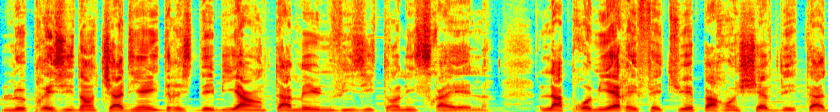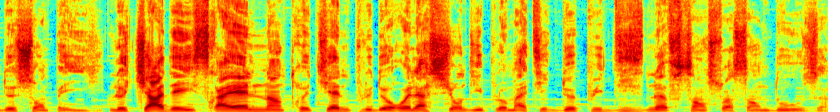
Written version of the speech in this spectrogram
le président tchadien Idriss Déby a entamé une visite en Israël, la première effectuée par un chef d'État de son pays. Le Tchad et Israël n'entretiennent plus de relations diplomatiques depuis 1972.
